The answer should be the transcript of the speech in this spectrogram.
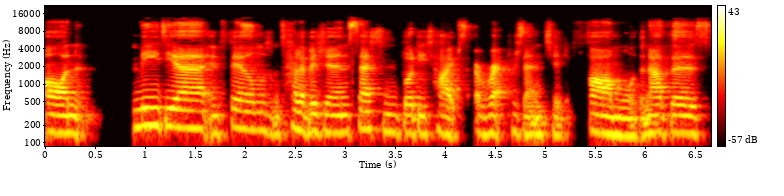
on media in films on television. Certain body types are represented far more than others.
